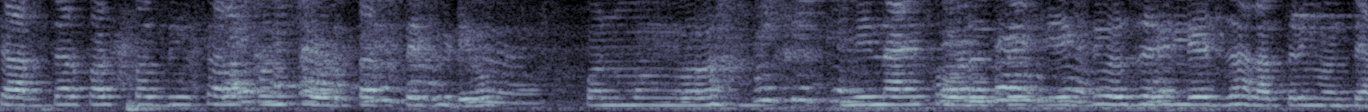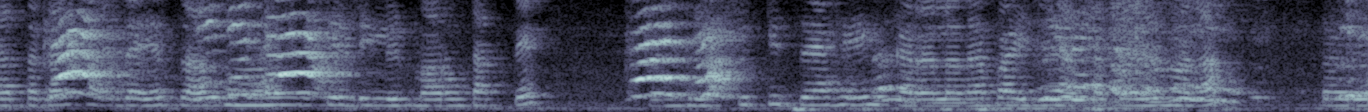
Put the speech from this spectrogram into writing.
चार चार पाच पाच दिवसाला पण सोडतात ते व्हिडिओ पण मग मी नाही सोडत ते. एक दिवस जरी लेट झाला तरी म्हणते आता काय फायदा याचा असं म्हणून मी ते डिलीट मारून टाकते. म्हणजे खूप चुकीचे आहे करायला नाही पाहिजे आता कळलं मला. तर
